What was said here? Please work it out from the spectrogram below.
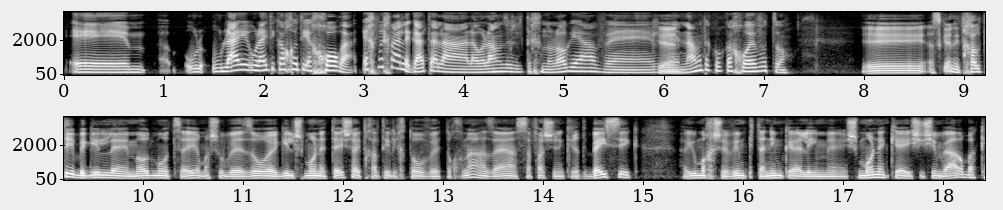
Uh, אולי, אולי תיקח אותי אחורה, איך בכלל הגעת לעולם הזה של טכנולוגיה ו- כן. ולמה אתה כל כך אוהב אותו? אה, אז כן, התחלתי בגיל אה, מאוד מאוד צעיר, משהו באזור אה, גיל 8-9, התחלתי לכתוב תוכנה, אז היה שפה שנקראת BASIC, היו מחשבים קטנים כאלה עם 8K, 64K,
